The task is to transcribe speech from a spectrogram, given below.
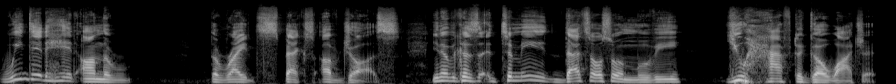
we did hit on the the right specs of Jaws. You know, because to me, that's also a movie you have to go watch it.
